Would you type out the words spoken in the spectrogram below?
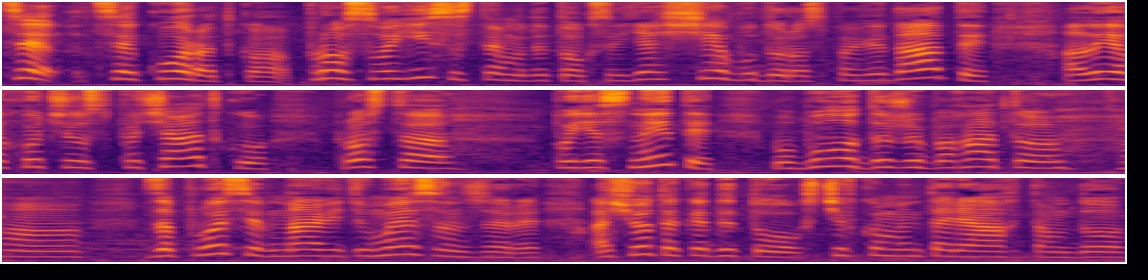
це, це коротко. Про свої системи детоксу я ще буду розповідати, але я хочу спочатку просто пояснити, бо було дуже багато а, запросів навіть у месенджери. А що таке детокс? Чи в коментарях там до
